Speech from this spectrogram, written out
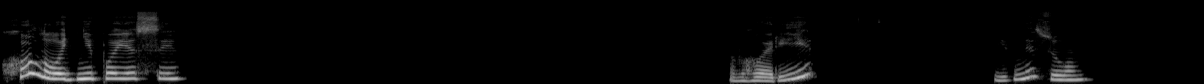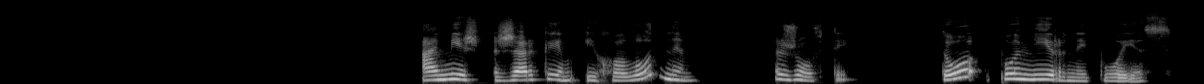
холодні пояси. Вгорі і внизу. А між жарким і холодним жовтий то помірний пояс.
